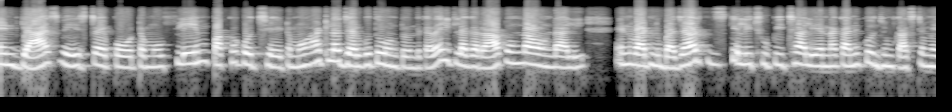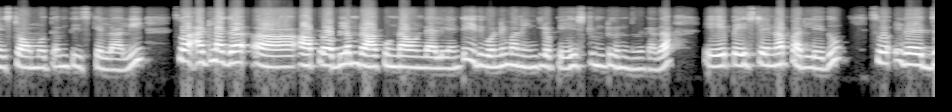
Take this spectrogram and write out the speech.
అండ్ గ్యాస్ వేస్ట్ అయిపోవటము ఫ్లేమ్ పక్కకు వచ్చేయటము అట్లా జరుగుతూ ఉంటుంది కదా. ఇట్లాగా రాకుండా ఉండాలి అండ్ వాటిని బజార్ తీసుకెళ్ళి చూపించాలి అన్నా కానీ కొంచెం కష్టమే స్టవ్ మొత్తం తీసుకెళ్ళాలి. సో అట్లాగా ఆ ప్రాబ్లం రాకుండా ఉండాలి అంటే ఇదిగోండి మన ఇంట్లో పేస్ట్ ఉంటుంది కదా. ఏ పేస్ట్ అయినా పర్లేదు. సో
